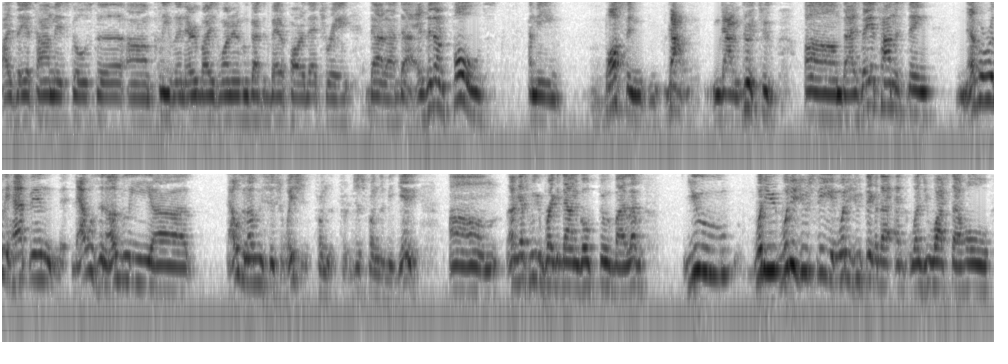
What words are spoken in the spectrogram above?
Isaiah Thomas goes to um, Cleveland. Everybody's wondering who got the better part of that trade. Da da da. As it unfolds, I mean, Boston got him, got him good too. Um, the Isaiah Thomas thing never really happened. That was an ugly. Uh, that was an ugly situation from the, just from the beginning. Um, I guess we could break it down and go through it by level. You, what do you, what did you see and what did you think of that as- you watched that whole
